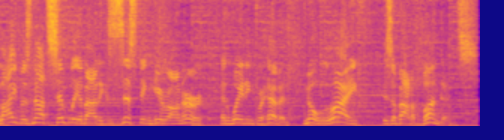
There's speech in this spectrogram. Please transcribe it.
Life is not simply about existing here on earth and waiting for heaven. No, life is about abundance.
